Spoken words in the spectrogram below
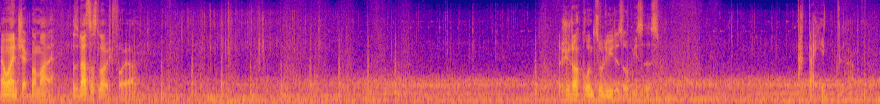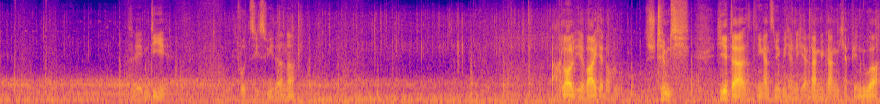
Ja, Moment, checken wir mal. Also das ist das Leuchtfeuer. Da steht auch grundsolide, so wie es ist. Ach, da hinten lang. Das sind eben die Fuzis wieder, ne? Ach lol, hier war ich ja noch. Stimmt, hier, da ist den ganzen Weg mich ja nicht entlang gegangen. Ich habe hier nur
